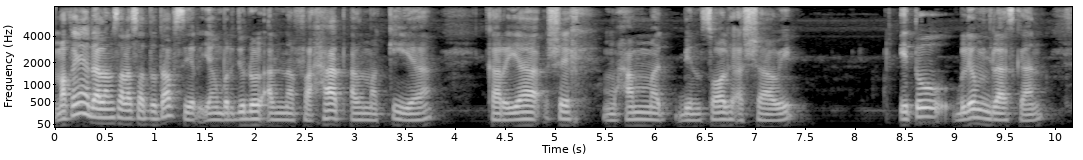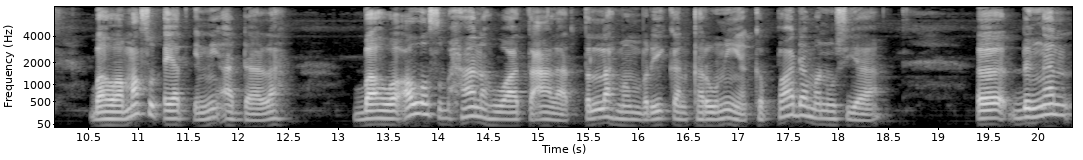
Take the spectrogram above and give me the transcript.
Makanya dalam salah satu tafsir yang berjudul An-Nafahat Al-Makkiyah karya Syekh Muhammad bin Salih Asyawi itu beliau menjelaskan bahwa maksud ayat ini adalah bahwa Allah Subhanahu wa taala telah memberikan karunia kepada manusia eh, dengan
